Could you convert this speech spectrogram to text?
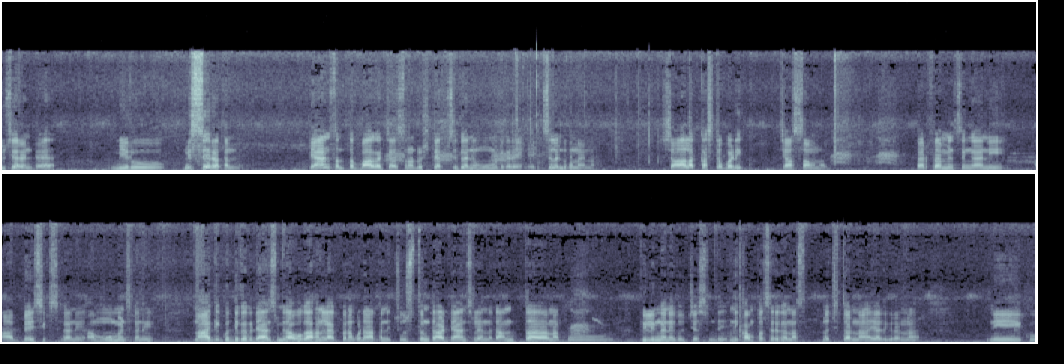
చూశారంటే మీరు మిస్ అయ్యారు అతన్ని. డ్యాన్స్ అంత బాగా చేస్తున్నాడు. స్టెప్స్ కానీ మూమెంట్ కానీ ఎక్సలెంట్గా ఉన్నాయన్న. చాలా కష్టపడి చేస్తూ ఉన్నాడు. పెర్ఫార్మెన్స్ కానీ ఆ బేసిక్స్ కానీ ఆ మూమెంట్స్ కానీ నాకే కొద్దిగా డ్యాన్స్ మీద అవగాహన లేకపోయినా కూడా అతన్ని చూస్తుంటే ఆ డ్యాన్స్లో ఏంటంటే అంత నాకు ఫీలింగ్ అనేది వచ్చేస్తుంది. నీ కంపల్సరీగా నా నచ్చుతాడన్నా యాదగిరి అన్న నీకు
